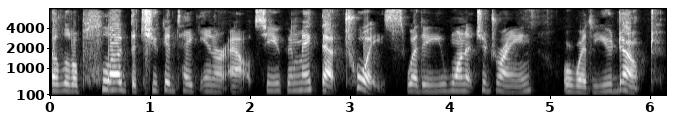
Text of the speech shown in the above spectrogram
a little plug that you can take in or out. So you can make that choice whether you want it to drain or whether you don't.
